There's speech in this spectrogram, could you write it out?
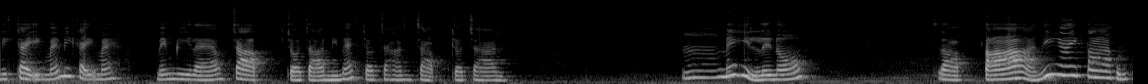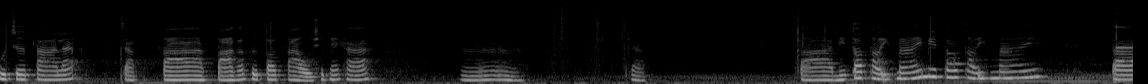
มีไก่อีกไหมมีไก่อีกไหมไม่มีแล้วจับจอจานมีไหมจอจานจับจอจานอืมไม่เห็นเลยเนาะจับตา นี่ไงตาคุณครูเจอตาแล้ว จับตา ตาก็คือต่อเต่าใช่ไหมคะ อ่า จับ ตา มีต่อเต่าอีกไหม มีต่อเต่าอีกไหม ตา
